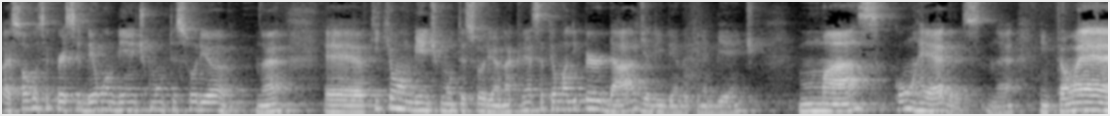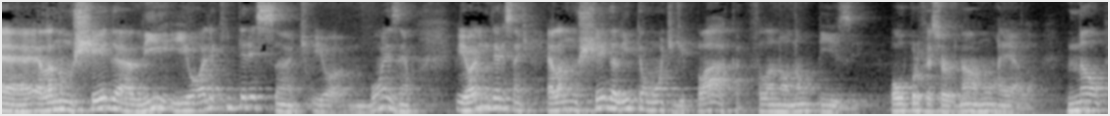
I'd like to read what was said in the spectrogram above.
é só você perceber um ambiente montessoriano, né? É, o que, que é um ambiente montessoriano? A criança tem uma liberdade ali dentro daquele ambiente mas com regras, né? Então é, ela não chega ali e olha que interessante, e ó, um bom exemplo. E olha interessante, ela não chega ali e tem um monte de placa falando, ó, não pise. Ou o professor, não, não rela. Não,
